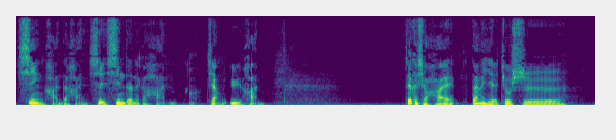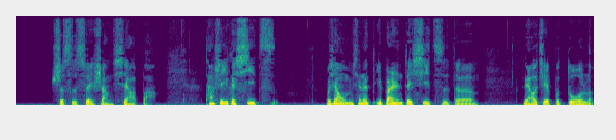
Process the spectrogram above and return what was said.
信函的函，写信的那个函，蒋玉涵。这个小孩大概也就是十四岁上下吧，他是一个戏子。我想，我们现在一般人对戏子的了解不多了。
